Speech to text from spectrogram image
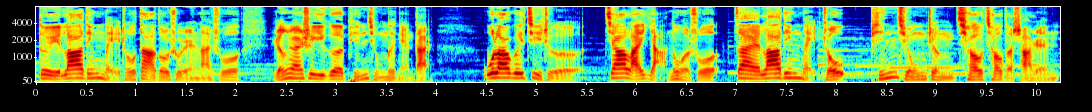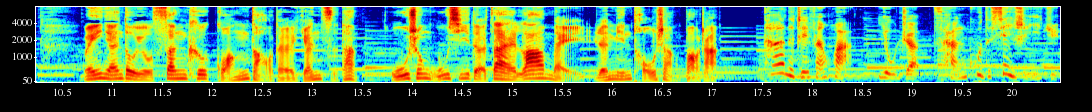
对拉丁美洲大多数人来说，仍然是一个贫穷的年代。乌拉圭记者加莱亚诺说，在拉丁美洲，贫穷正悄悄地杀人，每一年都有三颗广岛的原子弹无声无息地在拉美人民头上爆炸。他的这番话有着残酷的现实依据。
